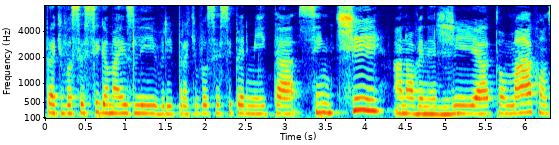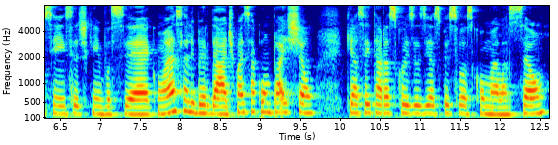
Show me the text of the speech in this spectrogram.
para que você siga mais livre, para que você se permita sentir a nova energia, tomar consciência de quem você é, com essa liberdade, com essa compaixão, que é aceitar as coisas e as pessoas como elas são.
